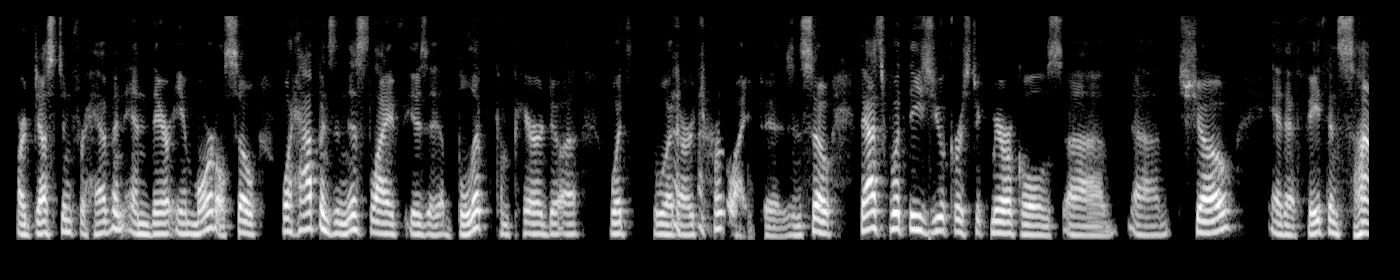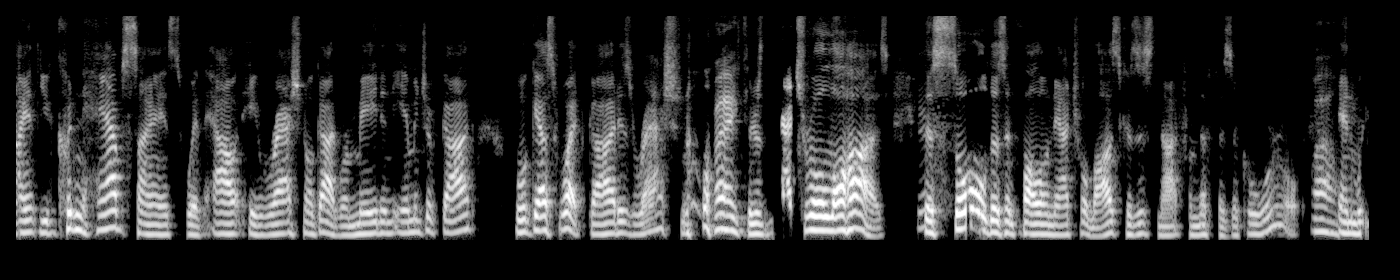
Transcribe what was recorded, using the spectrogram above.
are destined for heaven and they're immortal so what happens in this life is a blip compared to uh, what what our eternal life is and so that's what these eucharistic miracles uh, uh, show and that faith and science you couldn't have science without a rational god we're made in the image of god well, guess what? God is rational. Right. There's natural laws. Sure. The soul doesn't follow natural laws because it's not from the physical world. Wow. And we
